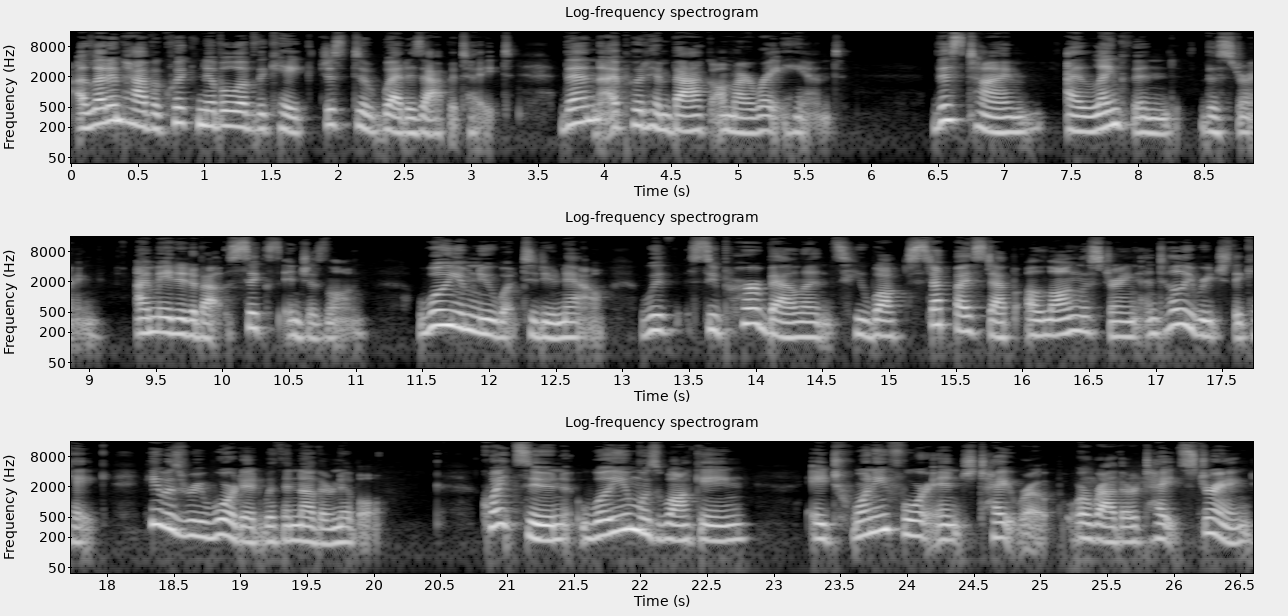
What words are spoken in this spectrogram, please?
I let him have a quick nibble of the cake just to whet his appetite. Then I put him back on my right hand. This time, I lengthened the string. I made it about six inches long. William knew what to do now. With superb balance, he walked step by step along the string until he reached the cake. He was rewarded with another nibble. Quite soon, William was walking a 24 inch tightrope, or rather tight string,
